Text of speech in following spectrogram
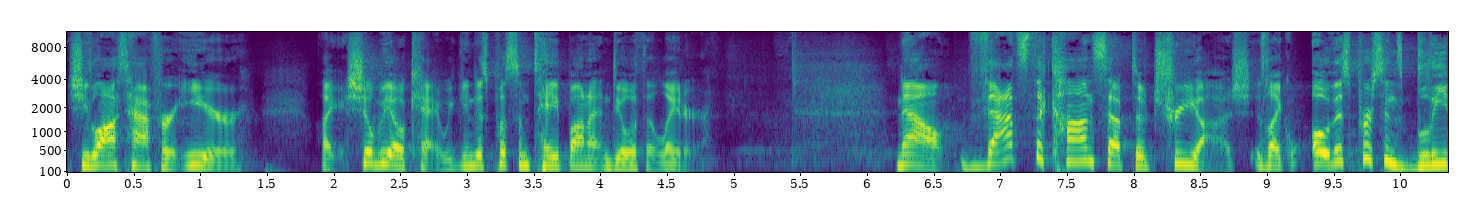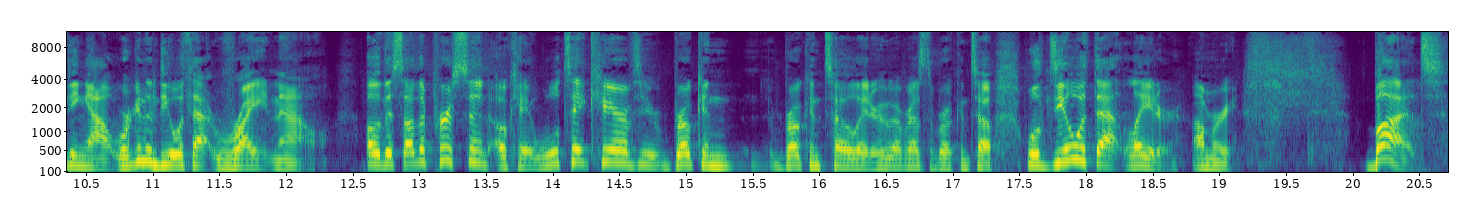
she lost half her ear. Like, she'll be okay. We can just put some tape on it and deal with it later. Now, that's the concept of triage. Is like, oh, this person's bleeding out. We're going to deal with that right now oh, this other person, okay, we'll take care of your broken, broken toe later, whoever has the broken toe. We'll deal with that later, Amarie. But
